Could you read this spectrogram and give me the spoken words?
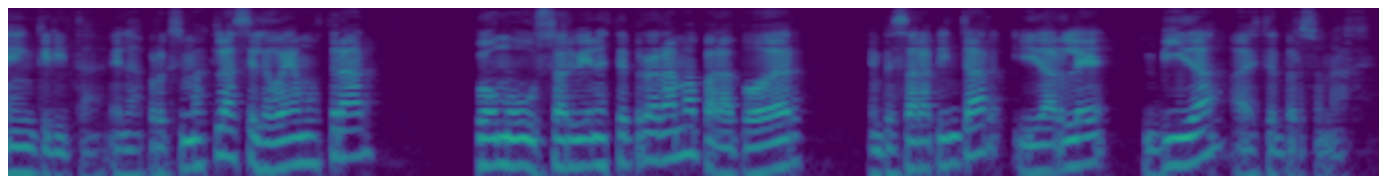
en. En las próximas clases les voy a mostrar cómo usar bien este programa para poder empezar a pintar y darle vida a este personaje.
